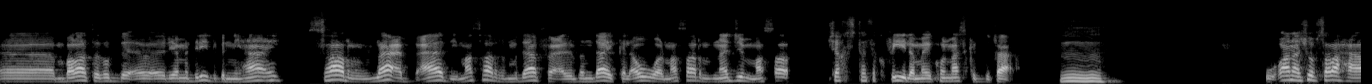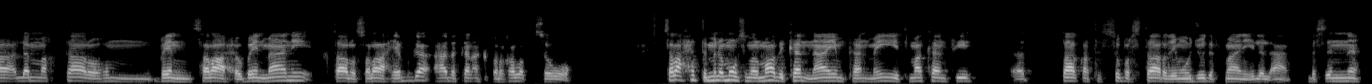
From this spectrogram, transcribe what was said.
آه، مباراته ضد آه، ريال مدريد بالنهائي صار لاعب عادي ما صار مدافع فان دايك الأول ما صار نجم ما صار شخص تثق فيه لما يكون ماسك الدفاع. وأنا أشوف صراحة لما اختاروا هم بين صلاح وبين ماني اختاروا صلاح يبقى هذا كان أكبر غلط سووه. صراحة حتى من الموسم الماضي كان نايم كان ميت ما كان فيه آه، طاقة السوبر ستار اللي موجودة في ماني إلى الآن. بس إنه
